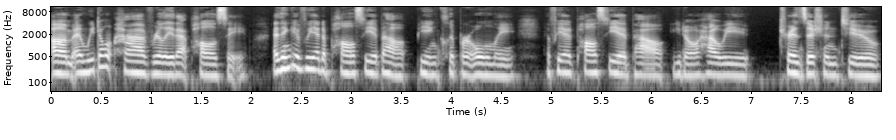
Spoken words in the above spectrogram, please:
Um, and we don't have really that policy. I think if we had a policy about being Clipper only, if we had policy about, you know, how we transition to,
